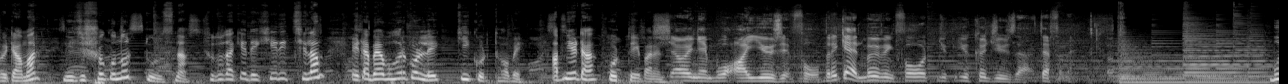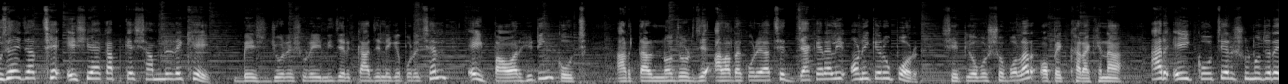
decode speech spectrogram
ওইটা আমার নিজস্ব কোনো টুলস না। শুধু তাকে দেখিয়ে দিচ্ছিলাম এটা ব্যবহার করলে কি করতে হবে। আপনি এটা করতেই পারেন। বুঝাই যাচ্ছে এশিয়া কাপকে সামনে রেখে বেশ জোরে সোরেই নিজের কাজে লেগে পড়েছেন এই পাওয়ার হিটিং কোচ আর তার নজর যে আলাদা করে আছে জাকের আলী অনেকের উপর, সেটি অবশ্য বলার অপেক্ষা রাখে না। আর এই কোচের সুনজরে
